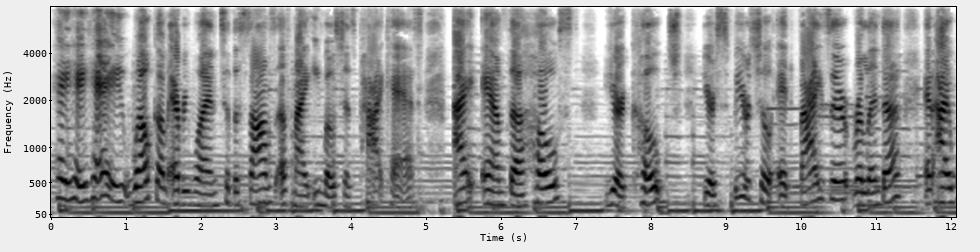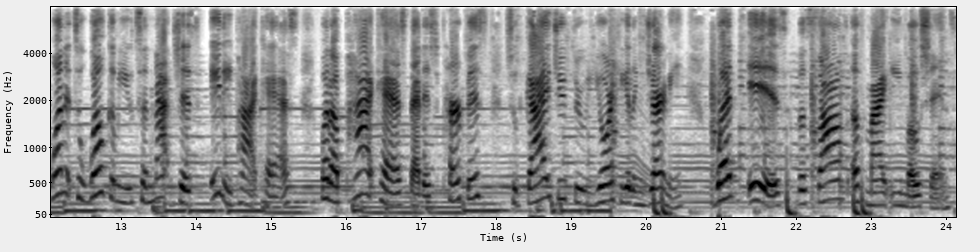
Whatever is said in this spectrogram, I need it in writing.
Hey, hey, hey, welcome everyone to the Psalms of My Emotions podcast. I am the host, your coach, your spiritual advisor, Ralinda, and I wanted to welcome you to not just any podcast, but a podcast that is purposed to guide you through your healing journey. What is the Psalms of My Emotions?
